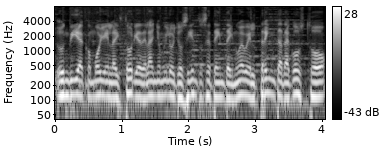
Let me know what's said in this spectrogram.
Un día como hoy en la historia del año 1879, el 30 de agosto,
